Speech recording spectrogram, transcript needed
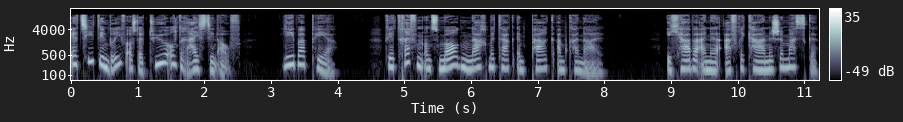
Er zieht den Brief aus der Tür und reißt ihn auf. Lieber Peer, wir treffen uns morgen Nachmittag im Park am Kanal. Ich habe eine afrikanische Maske.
